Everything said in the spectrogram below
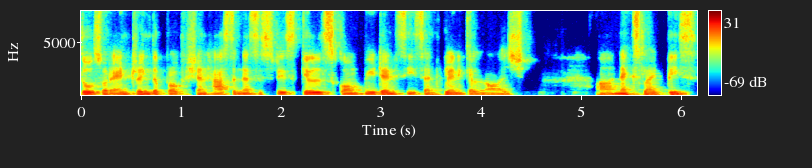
those who are entering the profession has the necessary skills, competencies, and clinical knowledge. Uh, next slide, please.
